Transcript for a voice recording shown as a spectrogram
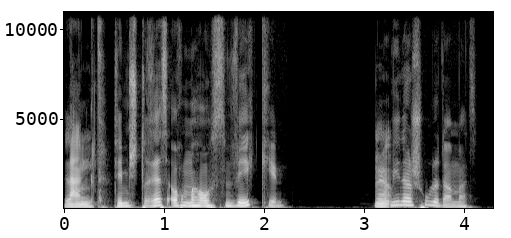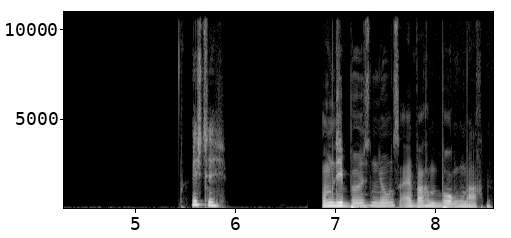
Langt. Dem Stress auch mal aus dem Weg gehen. Ja. Wie in der Schule damals. Richtig. Um die bösen Jungs einfach einen Bogen machen.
